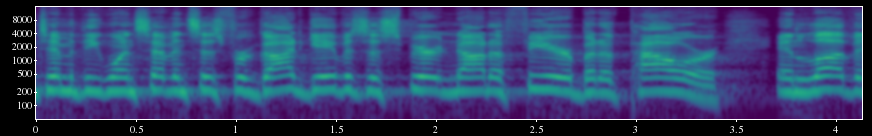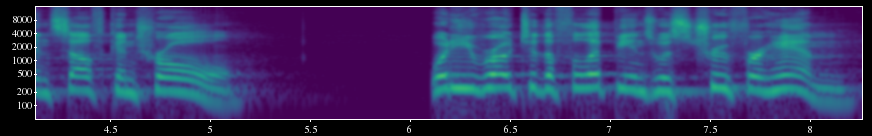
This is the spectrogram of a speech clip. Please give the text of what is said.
Timothy 1 7 says, For God gave us a spirit not of fear, but of power and love and self control. What he wrote to the Philippians was true for him.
